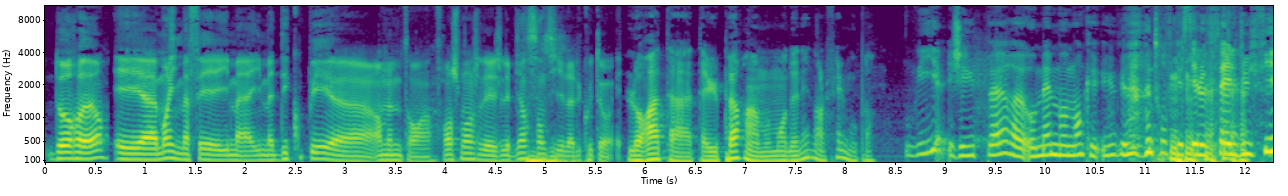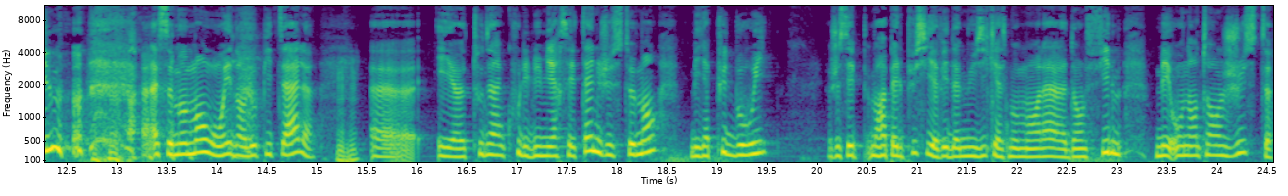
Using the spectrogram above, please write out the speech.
d'horreur et euh, moi il m'a fait il m'a il m'a découpé euh, en même temps hein. franchement je l'ai je l'ai bien senti là le couteau Laura, t'as as eu peur à un moment donné dans le film ou pas? Oui, j'ai eu peur euh, au même moment que Hugues trouve que c'est le fail du film. à ce moment où on est dans l'hôpital Mhm. euh, et euh, tout d'un coup les lumières s'éteignent justement, mais il y a plus de bruit. Je sais, me rappelle plus s'il y avait de la musique à ce moment-là dans le film, mais on entend juste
